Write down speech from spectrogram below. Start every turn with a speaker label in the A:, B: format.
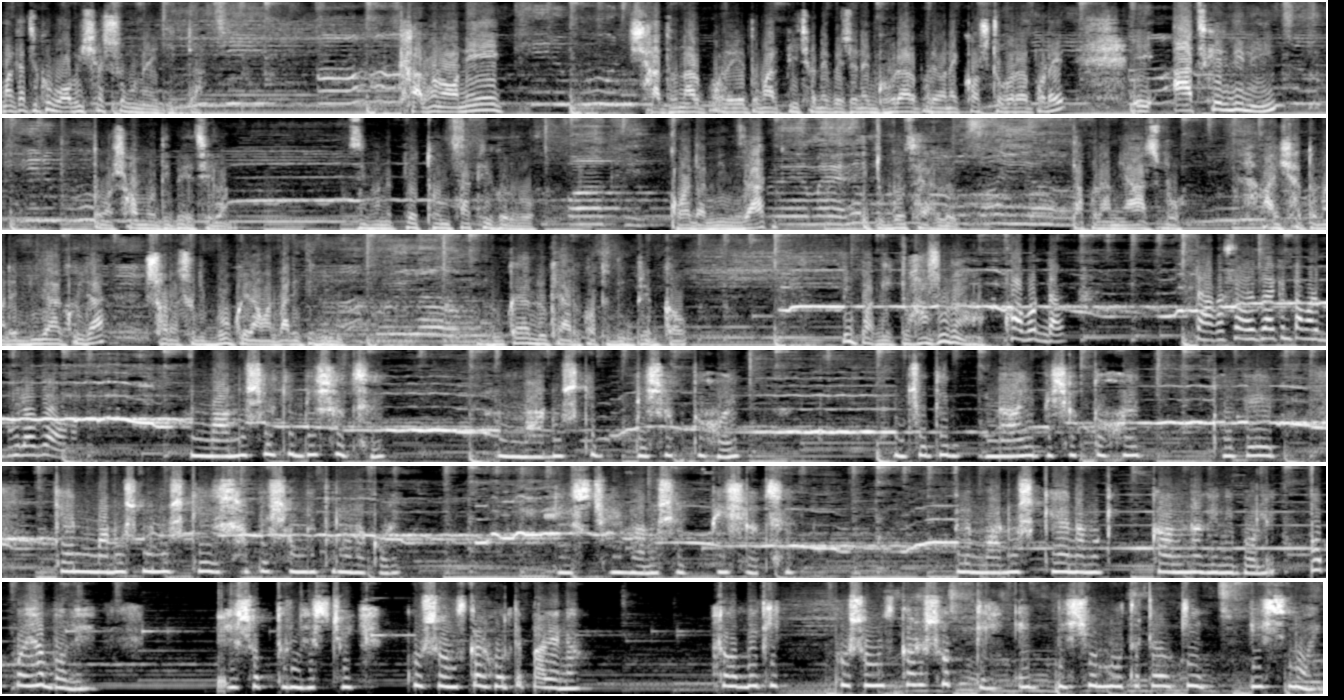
A: আমার কাছে খুব অবিশ্বাস্য মনে হয় দিনটা। কারণ অনেক সাধনার পরে, তোমার পিছনে পেছনে ঘোরার পরে, অনেক কষ্ট করার পরে, এই আজকের দিনই তোমার সম্মতি পেয়েছিলাম। জীবনে প্রথম চাকরি করব। কয়টা দিন যাক, একটু গোছায় আলো। তারপরে আমি আসব। আইসা তোমার বিয়া কইরা সরাসরি বুকের আমার বাড়িতে নিয়ে। লুকায় লুকে আর কতদিন প্রেম কাও? এই পাগলি, একটু হাসো না।
B: খবরদার। ঢাকা শহরে যায় কিন্তু আমার ভুলা যায় না।
C: মানুষের কি বিষ আছে? মানুষ কি বিষাক্ত হয়? যদি নাই বিষাক্ত হয়, তবে কেন মানুষ মানুষকে সাপের সঙ্গে তুলনা করে? নিশ্চয়ই মানুষের বিষ আছে। তাহলে মানুষ কেন আমাকে কাল নাগিনী বলে? অপয়া বলে? এসব তো নিশ্চয়ই কুসংস্কার হতে পারে না। তবে কি কুসংস্কার সত্যি এই বিষণ্ণতাটাও কি বিষ নয়?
